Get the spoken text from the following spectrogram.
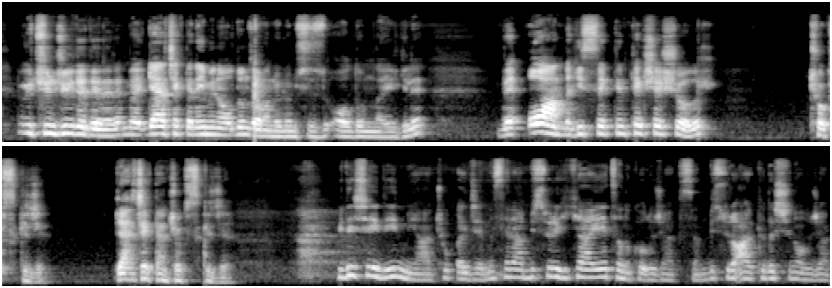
Üçüncüyü de denerim ve gerçekten emin olduğum zaman ölümsüz olduğumla ilgili. Ve o anda hissettiğim tek şey şu olur. Çok sıkıcı. Gerçekten çok sıkıcı. Bir de şey değil mi ya çok acı. Mesela bir sürü hikayeye tanık olacaksın. Bir sürü arkadaşın olacak.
